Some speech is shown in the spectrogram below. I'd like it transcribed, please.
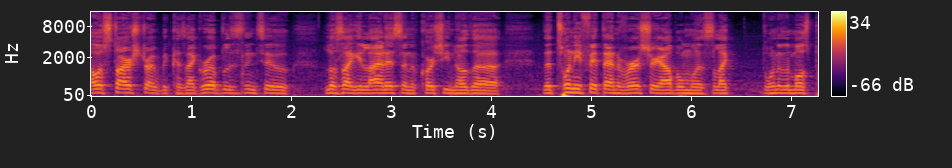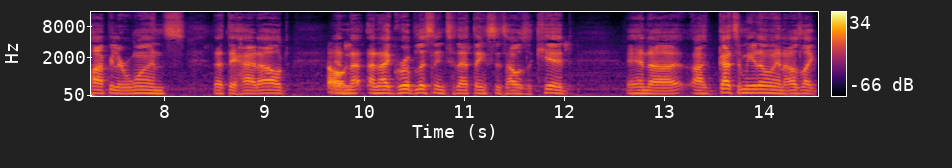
I was starstruck because I grew up listening to Los Aguilares, and of course, you know the the 25th anniversary album was like one of the most popular ones that they had out, oh. and I, and I grew up listening to that thing since I was a kid and uh, I got to meet him, and I was like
